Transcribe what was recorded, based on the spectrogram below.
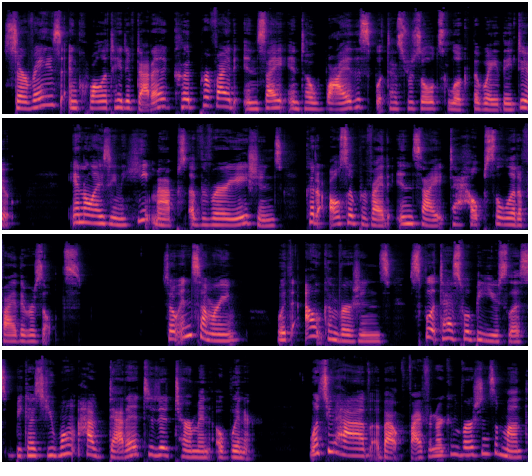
Surveys and qualitative data could provide insight into why the split test results look the way they do. Analyzing heat maps of the variations could also provide insight to help solidify the results. So, in summary, without conversions, split tests will be useless because you won't have data to determine a winner. Once you have about 500 conversions a month,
